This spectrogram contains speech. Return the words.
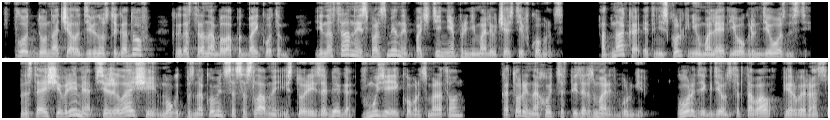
Вплоть до начала 90-х годов, когда страна была под бойкотом, иностранные спортсмены почти не принимали участие в Комрадс. Однако это нисколько не умаляет его грандиозности. В настоящее время все желающие могут познакомиться со славной историей забега в музее Комрадс Маратон, который находится в Питерсмаритбурге, городе, где он стартовал в первый раз.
